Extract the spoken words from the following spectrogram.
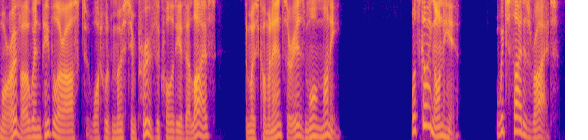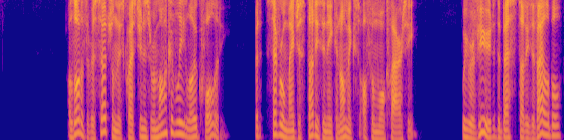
Moreover, when people are asked what would most improve the quality of their lives, the most common answer is more money. What's going on here? Which side is right? A lot of the research on this question is remarkably low quality, but several major studies in economics offer more clarity. We reviewed the best studies available,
